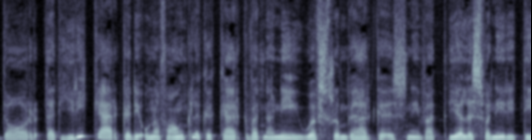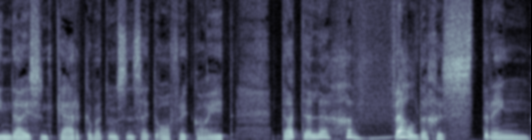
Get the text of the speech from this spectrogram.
daar dat hierdie kerke, die onafhanklike kerke wat nou nie hoofstroomwerke is nie, wat deel is van hierdie 10000 kerke wat ons in Suid-Afrika het, dat hulle geweldige streng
